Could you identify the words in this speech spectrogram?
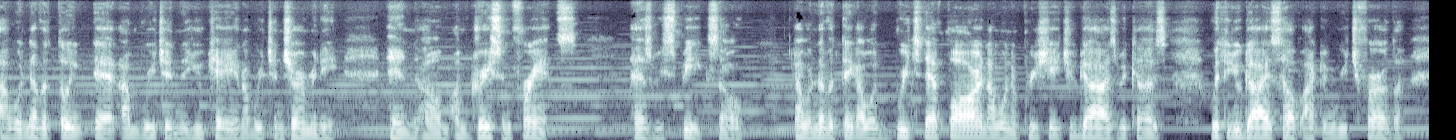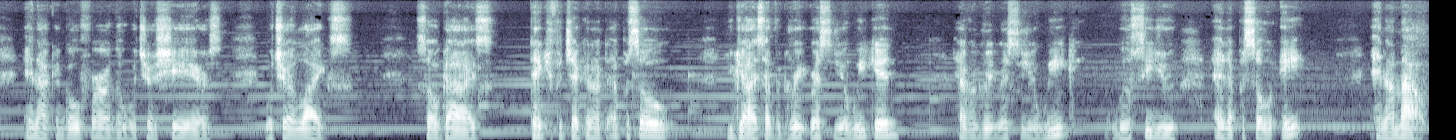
i would never think that i'm reaching the uk and i'm reaching germany and um, i'm gracing france as we speak. So I would never think I would reach that far, and I want to appreciate you guys because with you guys' help, I can reach further and I can go further with your shares, with your likes. So, guys, thank you for checking out the episode. You guys have a great rest of your weekend. Have a great rest of your week. We'll see you at episode eight, and I'm out.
